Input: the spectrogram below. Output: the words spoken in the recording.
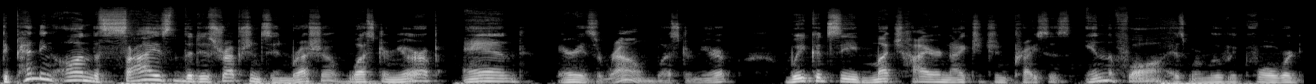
Depending on the size of the disruptions in Russia, Western Europe, and areas around Western Europe, we could see much higher nitrogen prices in the fall as we're moving forward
